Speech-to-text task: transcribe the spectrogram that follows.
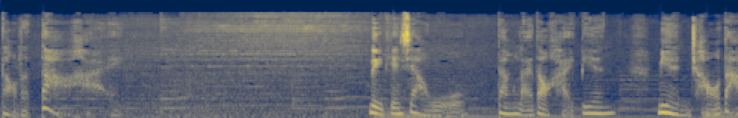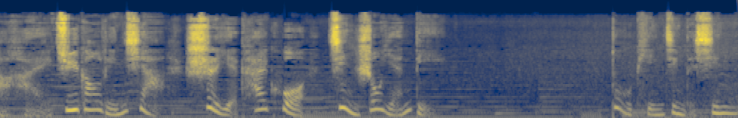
到了大海。那天下午。当来到海边，面朝大海，居高临下，视野开阔，尽收眼底。不平静的心，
